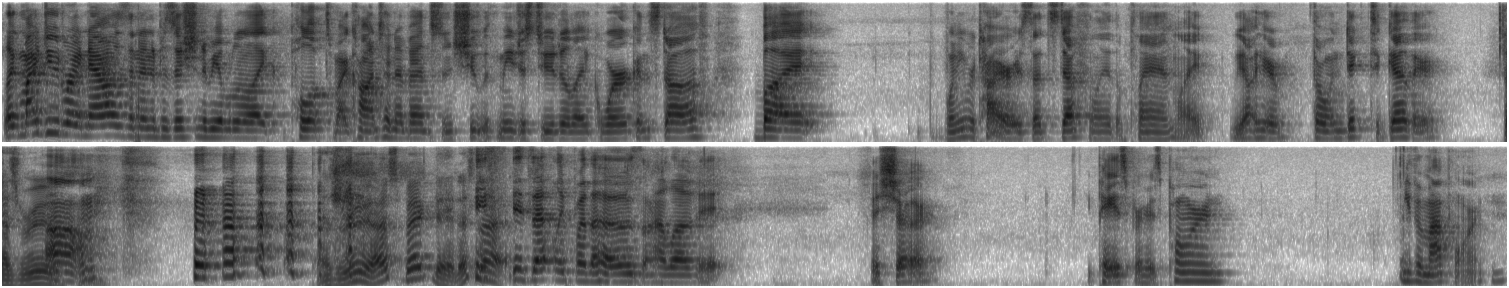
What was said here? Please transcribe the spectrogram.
Like my dude right now isn't in a position to be able to like pull up to my content events and shoot with me just due to like work and stuff. But when he retires, that's definitely the plan. Like we out here throwing dick together. That's real. Um, That's real. I respect that. That's not. it's definitely for the hoes, and I love it for sure. He pays for his porn, even my porn. I mean,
